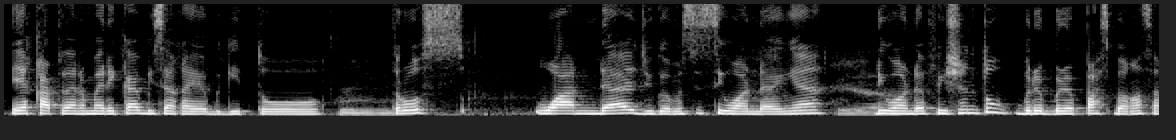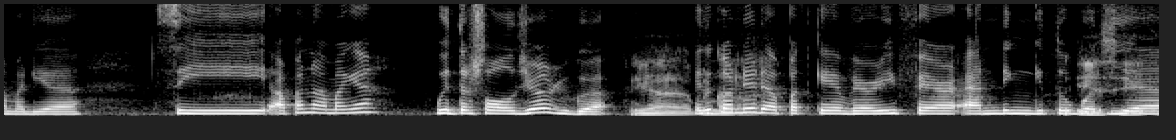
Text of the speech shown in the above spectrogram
ya Captain America bisa kayak begitu. Terus Wanda juga mesti si Wandanya Iya. di WandaVision tuh bener-bener pas banget sama dia. Si apa namanya Winter Soldier juga. Iya itu kan benar. dia dapat kayak very fair ending gitu buat Iya sih. dia.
